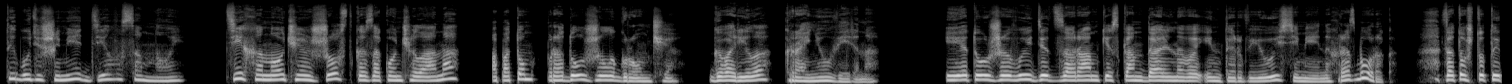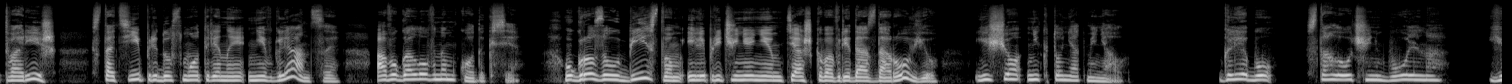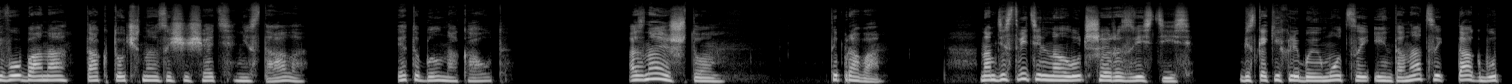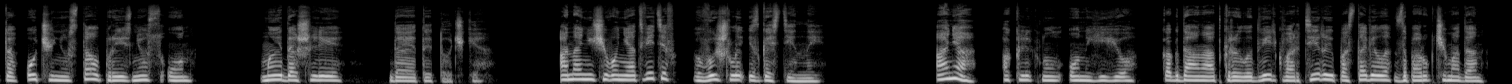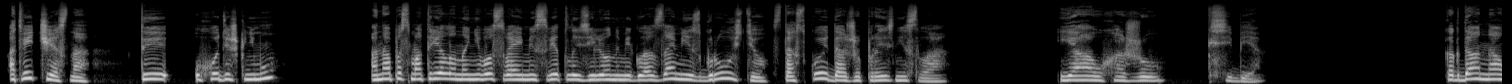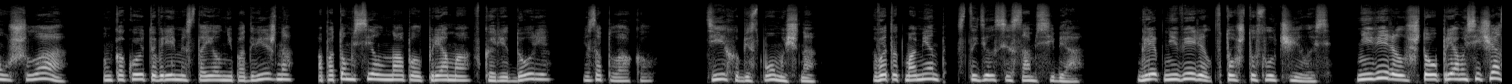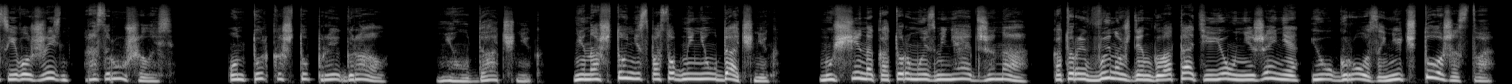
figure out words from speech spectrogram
«Ты будешь иметь дело со мной». Тихо, но очень жестко закончила она, а потом продолжила громче. Говорила крайне уверенно. И это уже выйдет за рамки скандального интервью и семейных разборок. За то, что ты творишь, статьи предусмотрены не в глянце, а в Уголовном кодексе. Угроза убийством или причинением тяжкого вреда здоровью еще никто не отменял. Глебу стало очень больно, его бы она так точно защищать не стала. Это был нокаут. А знаешь что? Ты права. Нам действительно лучше развестись. Без каких-либо эмоций и интонаций, так будто очень устал, произнес он. Мы дошли до этой точки. Она, ничего не ответив, вышла из гостиной. «Аня!» — окликнул он ее когда она открыла дверь квартиры и поставила за порог чемодан. «Ответь честно, ты уходишь к нему?» Она посмотрела на него своими светло зелеными глазами и с грустью, с тоской даже произнесла. «Я ухожу к себе». Когда она ушла, он какое-то время стоял неподвижно, а потом сел на пол прямо в коридоре и заплакал. Тихо, беспомощно. В этот момент стыдился сам себя. Глеб не верил в то, что случилось. Не верил, что прямо сейчас его жизнь разрушилась. Он только что проиграл. Неудачник. Ни на что не способный неудачник. Мужчина, которому изменяет жена, который вынужден глотать ее унижение и угрозы, ничтожество.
